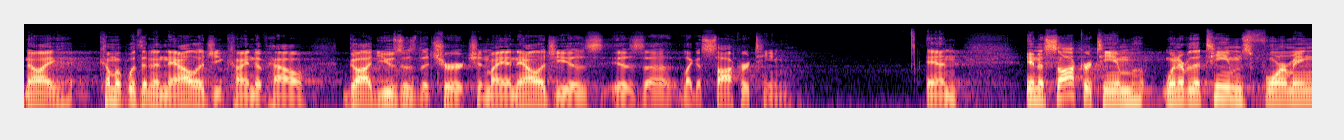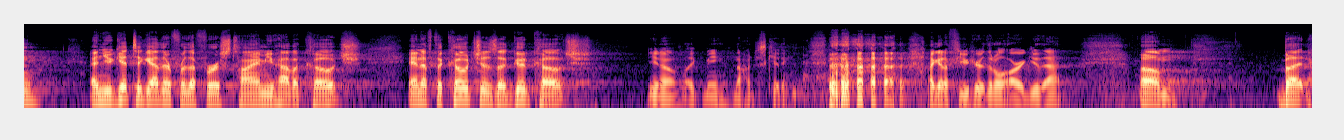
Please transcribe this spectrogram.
Now, I come up with an analogy kind of how God uses the church, and my analogy is, is uh, like a soccer team. And in a soccer team, whenever the team's forming and you get together for the first time, you have a coach. And if the coach is a good coach, you know, like me, no, I'm just kidding. I got a few here that'll argue that. Um, but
